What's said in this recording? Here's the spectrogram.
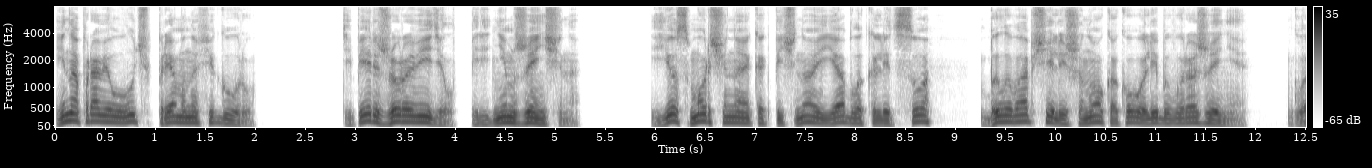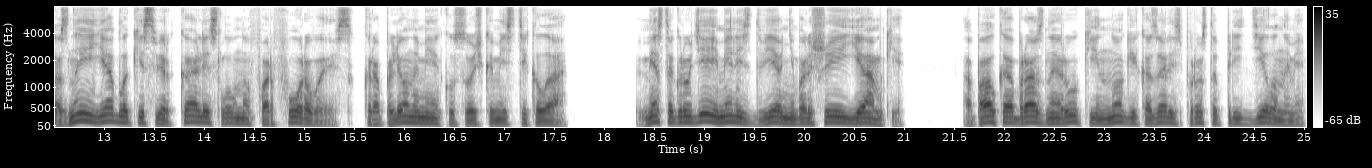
и направил луч прямо на фигуру. Теперь Жора видел, перед ним женщина. Ее сморщенное, как печное яблоко, лицо было вообще лишено какого-либо выражения. Глазные яблоки сверкали, словно фарфоровые, с крапленными кусочками стекла. Вместо грудей имелись две небольшие ямки, а палкообразные руки и ноги казались просто приделанными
